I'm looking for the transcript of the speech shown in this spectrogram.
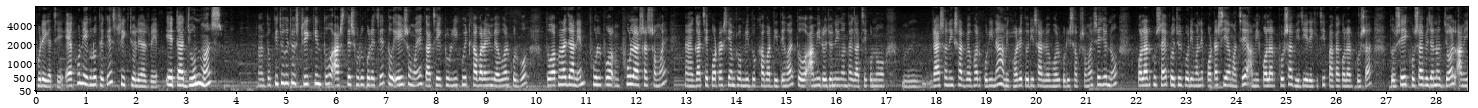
ভরে গেছে। এখন এগুলো থেকে স্ট্রিক চলে আসবে। এটা জুন মাস। তো কিছু কিছু স্ট্রিক কিন্তু আসতে শুরু করেছে। তো এই সময়ে গাছে একটু লিকুইড খাবার আমি ব্যবহার করব। তো আপনারা জানেন, ফুল ফুল আসার সময় গাছে পটাশিয়াম সমৃদ্ধ খাবার দিতে হয়। তো আমি রজনীগন্ধা গাছে কোনো রাসায়নিক সার ব্যবহার করি না। আমি ঘরে তৈরি সার ব্যবহার করি সব সময় সেই জন্য কলার খোসায় প্রচুর পরিমাণে পটাশিয়াম আছে। আমি কলার খোসা ভিজিয়ে রেখেছি, পাকা কলার খোসা। তো সেই খোসা ভেজানোর জল আমি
